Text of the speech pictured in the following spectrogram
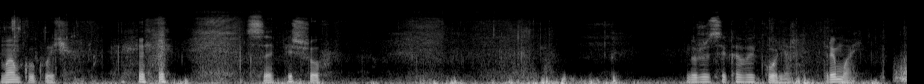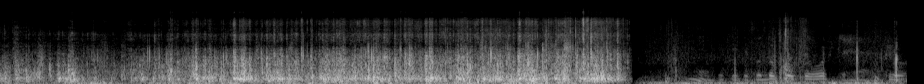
Мамку клич. Все, пішов. Дуже цікавий колір. Тримай. не, такие, типа, до полкилошки, не, клево.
